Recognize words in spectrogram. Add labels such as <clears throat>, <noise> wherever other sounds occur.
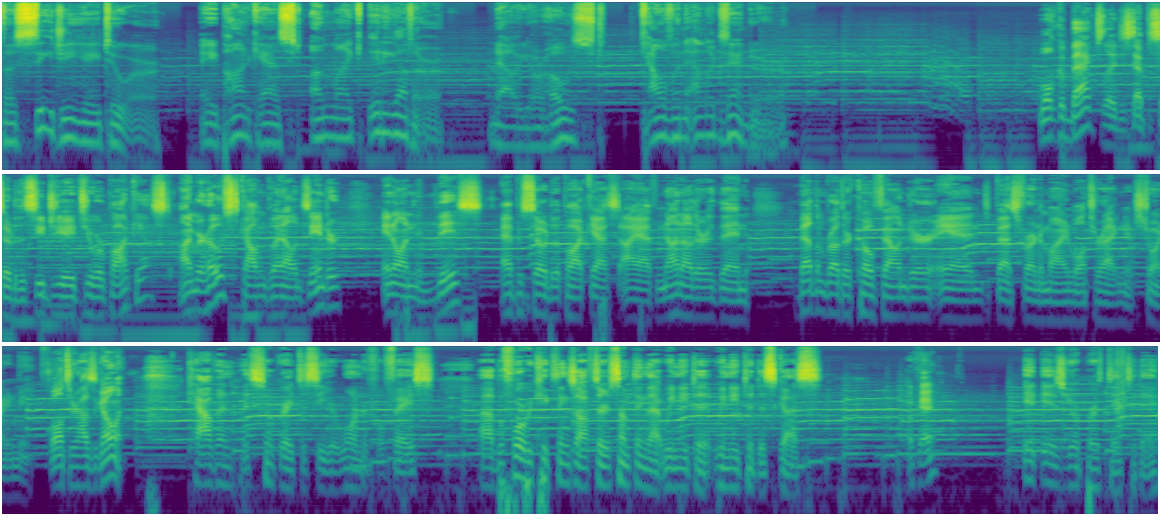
The CGA Tour, a podcast unlike any other. Now, your host, Calvin Alexander. Welcome back to the latest episode of the CGA Tour podcast. I'm your host, Calvin Glen Alexander, and on this episode of the podcast, I have none other than Bedlam Brother co founder and best friend of mine, Walter Agnitsch, joining me. Walter, how's it going? <sighs> Calvin, it's so great to see your wonderful face. Uh, before we kick things off, there's something that we need to we need to discuss. Okay. It is your birthday today.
